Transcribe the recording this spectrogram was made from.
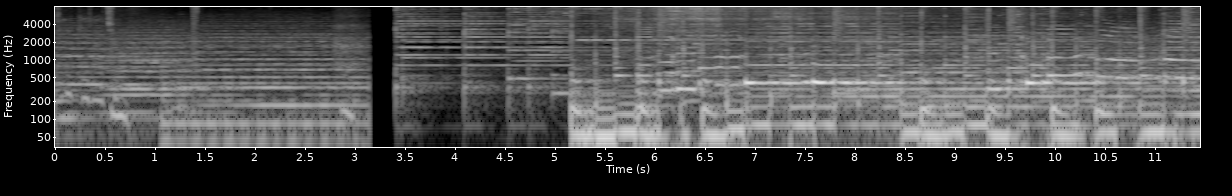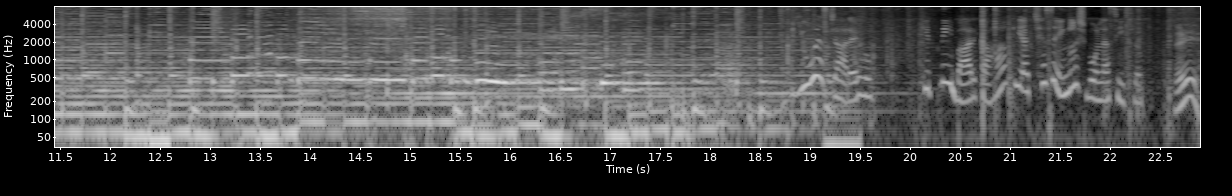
ठीक है राजू। रहे हो कितनी बार कहा कि अच्छे से इंग्लिश बोलना सीख लो ए,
